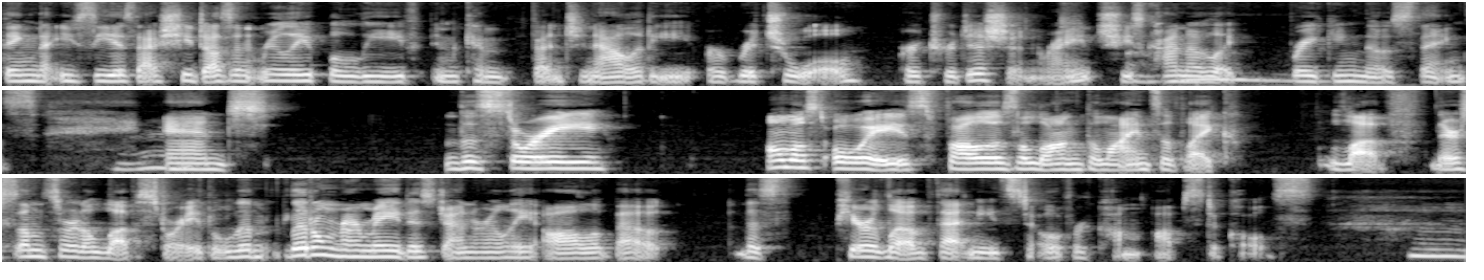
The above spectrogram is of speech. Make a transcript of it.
thing that you see is that she doesn't really believe in conventionality or ritual or tradition, right? She's kind of like oh. breaking those things. And the story almost always follows along the lines of like love. There's some sort of love story. The Little Mermaid is generally all about this pure love that needs to overcome obstacles. Hmm.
